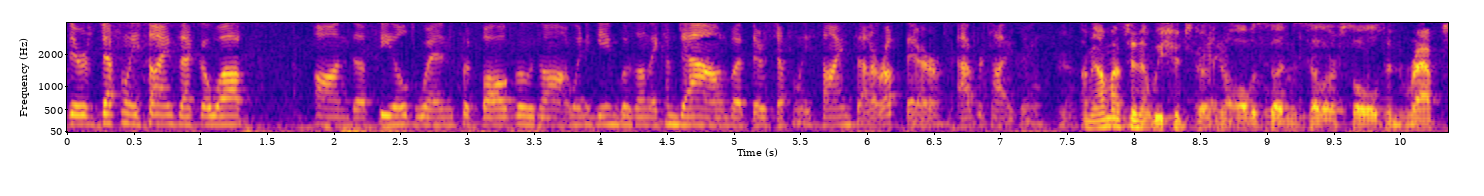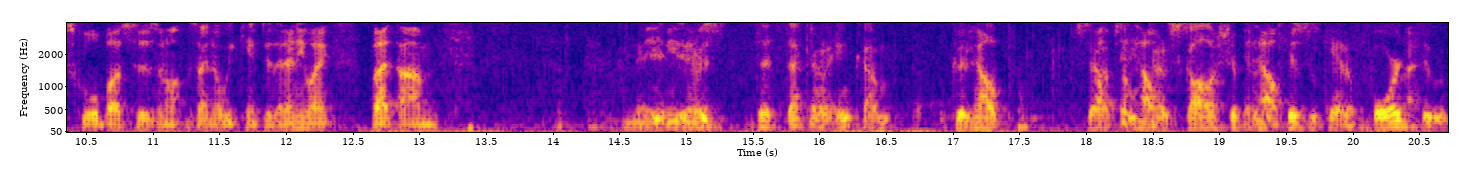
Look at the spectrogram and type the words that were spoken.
there's definitely signs that go up on the field when football goes on, when a game goes on, they come down, but there's definitely signs that are up there advertising. I mean, I'm not saying that we should start, you know, all of a sudden sell our souls and wrap school buses and all, because I know we can't do that anyway, but, um, maybe it there's, could- That, that kind of income could help set up it some kind of scholarship It for the helps. kids who can't afford Right. to,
